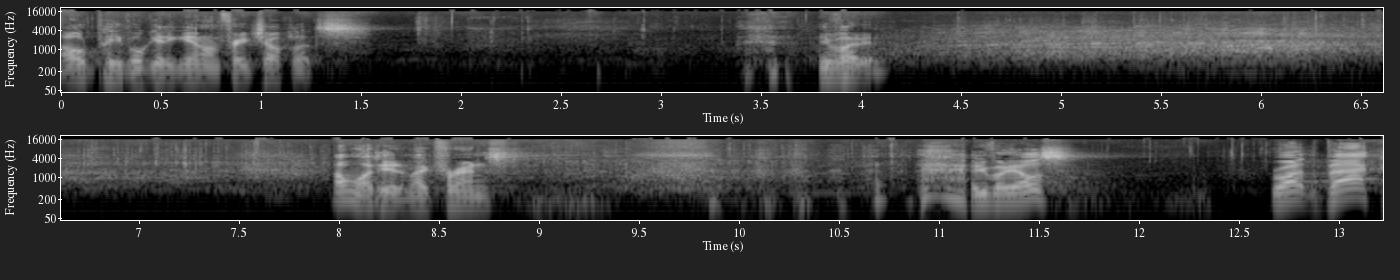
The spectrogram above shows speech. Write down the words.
Old people getting in on free chocolates. Anybody? I'm not here to make friends. Anybody else? Right at the back?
